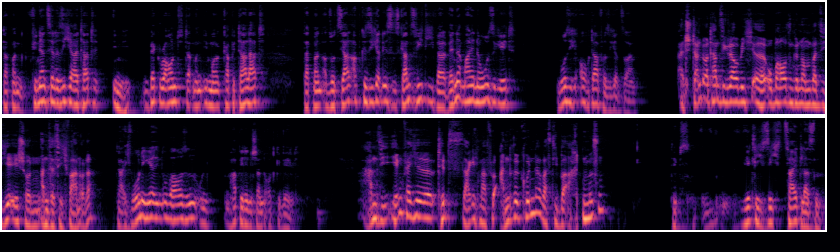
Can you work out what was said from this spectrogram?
Dass man finanzielle Sicherheit hat im Background, dass man immer Kapital hat, dass man sozial abgesichert ist, ist ganz wichtig, weil wenn das mal in die Hose geht, muss ich auch da versichert sein. Als Standort haben Sie, glaube ich, äh, Oberhausen genommen, weil Sie hier eh schon ansässig waren, oder? Ja, ich wohne hier in Oberhausen und habe hier den Standort gewählt. Haben Sie irgendwelche Tipps, sage ich mal, für andere Gründer, was die beachten müssen? Tipps. Wirklich sich Zeit lassen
